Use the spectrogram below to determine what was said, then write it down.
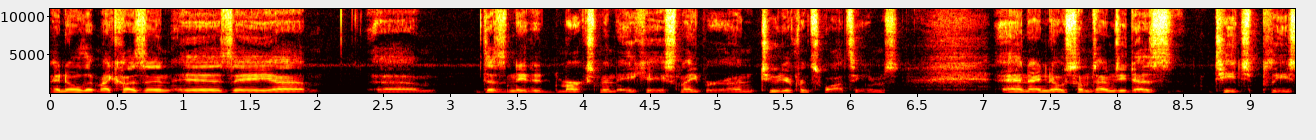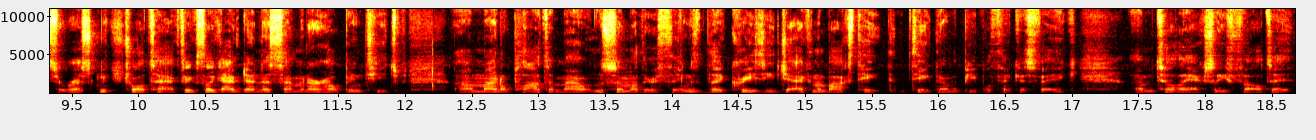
I know that my cousin is a uh, um, designated marksman, aka sniper, on two different SWAT teams, and I know sometimes he does teach police arrest control tactics. Like I've done a seminar helping teach uh, monoplata mount and some other things. The crazy Jack in the Box take takedown that people think is fake um, until they actually felt it.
